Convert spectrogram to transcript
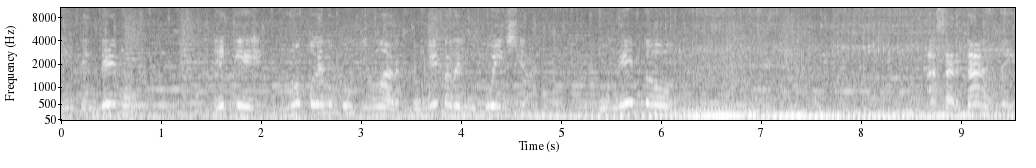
entendemos es que no podemos continuar con esta delincuencia, con estos asaltantes,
